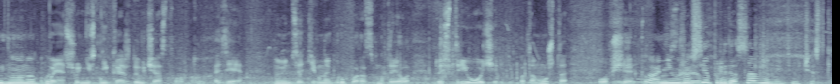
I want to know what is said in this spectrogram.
Ну, ну, ну, понятно, что не, не каждый участвовал, кто хозяин, но инициативная группа рассмотрела, то есть три очереди, потому что общая... Они уже все предоставлены, эти участки?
